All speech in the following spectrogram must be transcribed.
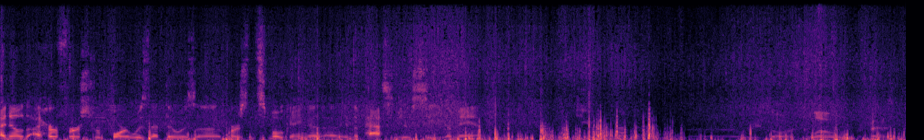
I know that her first report was that there was a person smoking uh, in the passenger seat, a man. Do you remember that? Uh, we saw a glow in the passenger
